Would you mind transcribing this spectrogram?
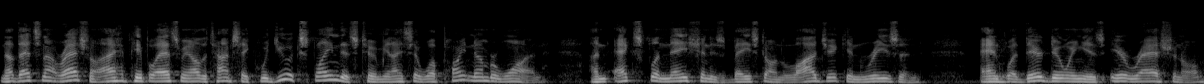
Now, that's not rational. I have people ask me all the time, say, Would you explain this to me? And I said, Well, point number one an explanation is based on logic and reason, and what they're doing is irrational,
